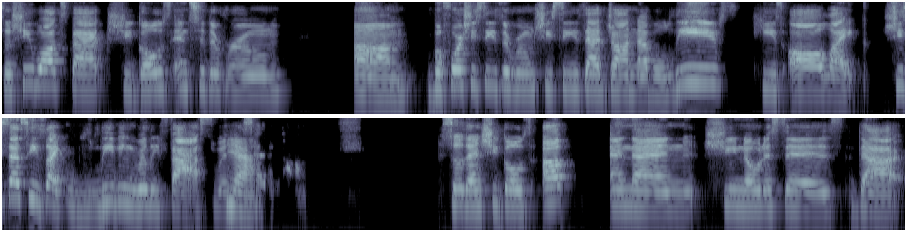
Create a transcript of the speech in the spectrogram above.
So she walks back, she goes into the room. Um, before she sees the room, she sees that John Neville leaves. He's all like, she says he's like leaving really fast with yeah. his head down. So then she goes up and then she notices that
